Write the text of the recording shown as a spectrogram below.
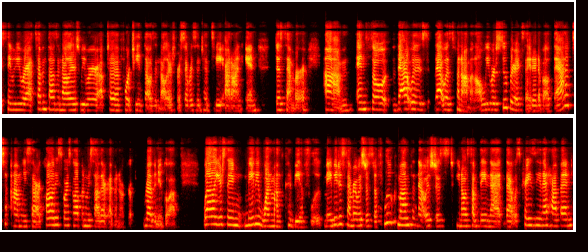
say we were at seven thousand dollars, we were up to fourteen thousand dollars for service intensity add-on in December. Um, and so that was that was phenomenal. We were super excited about that. Um, we saw our quality scores go up, and we saw their revenue revenue go up. Well, you're saying maybe one month could be a fluke. Maybe December was just a fluke month, and that was just you know something that that was crazy that happened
